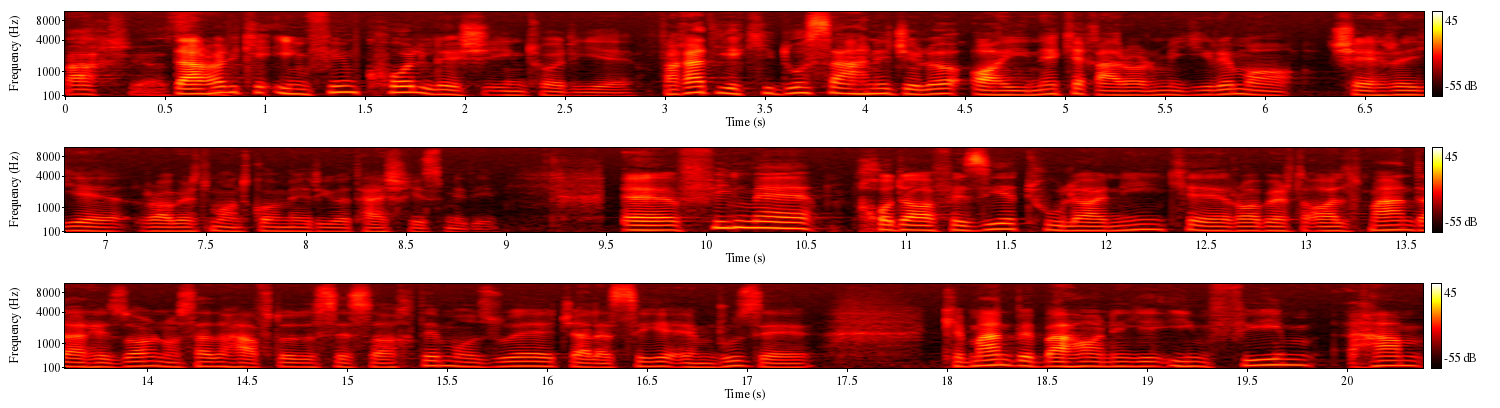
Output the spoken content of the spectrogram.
بخشی هست. در حالی که این فیلم کلش اینطوریه. فقط یکی دو صحنه جلو آینه که قرار می‌گیره ما چهره رابرت مونتگومری رو تشخیص میدیم. فیلم خداحافظی طولانی که رابرت آلتمن در 1973 ساخته موضوع جلسه امروزه. که من به بهانه این فیلم هم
